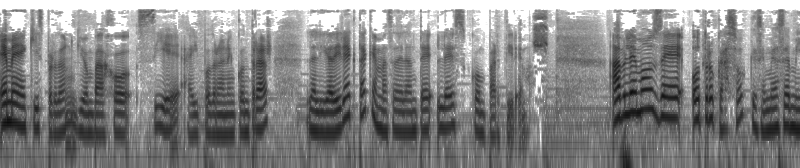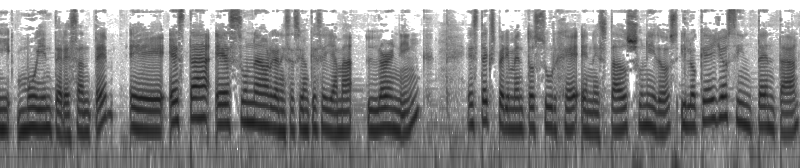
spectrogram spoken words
MX, perdón, guion bajo CIE. Ahí podrán encontrar la liga directa que más adelante les compartiremos. Hablemos de otro caso que se me hace a mí muy interesante. Eh, esta es una organización que se llama Learning este experimento surge en Estados Unidos y lo que ellos intentan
